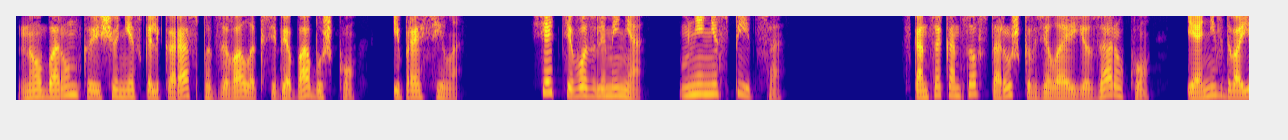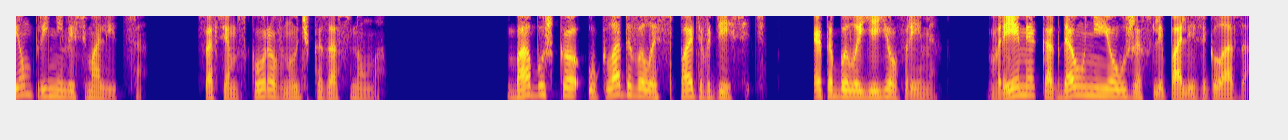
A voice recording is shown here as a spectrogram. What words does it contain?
но барунка еще несколько раз подзывала к себе бабушку и просила «Сядьте возле меня, мне не спится». В конце концов старушка взяла ее за руку, и они вдвоем принялись молиться. Совсем скоро внучка заснула. Бабушка укладывалась спать в десять. Это было ее время. Время, когда у нее уже слепались глаза.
